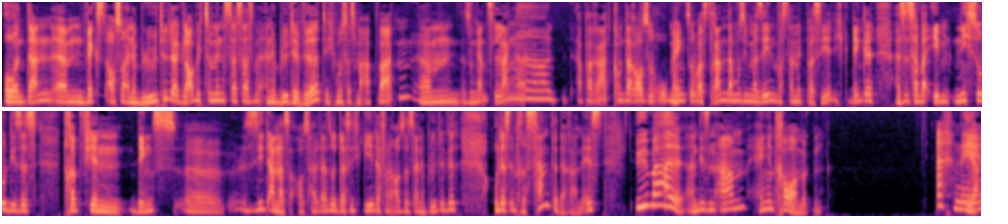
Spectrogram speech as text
Und dann ähm, wächst auch so eine Blüte. Da glaube ich zumindest, dass das eine Blüte wird. Ich muss das mal abwarten. Ähm, so ein ganz langer Apparat kommt da raus und oben hängt sowas dran. Da muss ich mal sehen, was damit passiert. Ich denke, es ist aber eben nicht so dieses Tröpfchen-Dings. Äh, sieht anders aus halt. Also, dass ich gehe davon aus, dass es eine Blüte wird. Und das Interessante daran ist, überall an diesen Armen hängen Trauermücken. Ach nee, ja.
